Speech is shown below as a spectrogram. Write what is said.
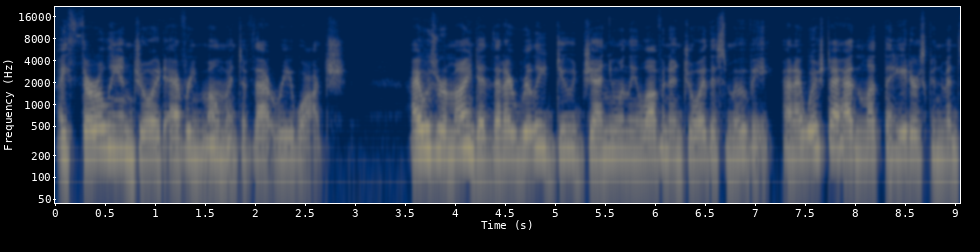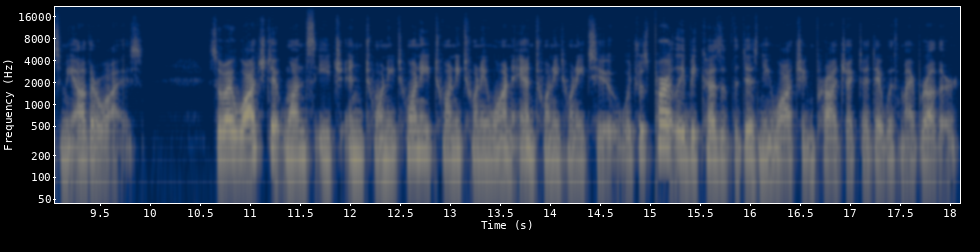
I thoroughly enjoyed every moment of that rewatch. I was reminded that I really do genuinely love and enjoy this movie, and I wished I hadn't let the haters convince me otherwise. So I watched it once each in 2020, 2021, and 2022, which was partly because of the Disney watching project I did with my brother.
